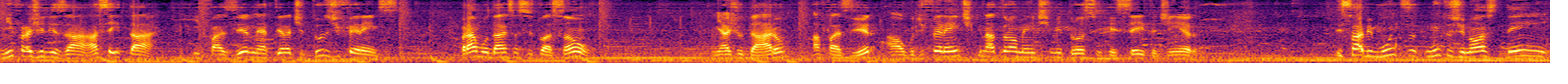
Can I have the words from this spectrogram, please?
me fragilizar, aceitar e fazer, né, ter atitudes diferentes para mudar essa situação, me ajudaram a fazer algo diferente que naturalmente me trouxe receita, dinheiro. E sabe, muitos, muitos de nós têm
